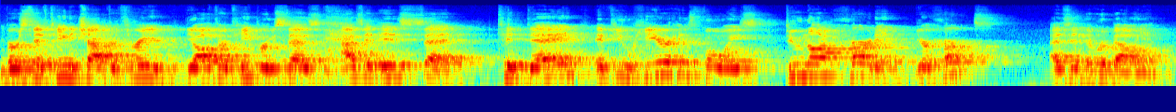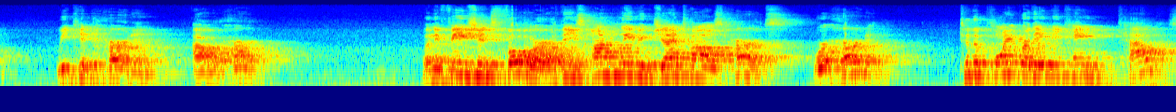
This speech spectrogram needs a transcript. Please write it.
In verse 15 of chapter 3, the author of Hebrews says, As it is said, Today, if you hear his voice, do not harden your hearts, as in the rebellion. We can harden our heart. When Ephesians 4, these unbelieving Gentiles' hearts were hardened to the point where they became callous.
